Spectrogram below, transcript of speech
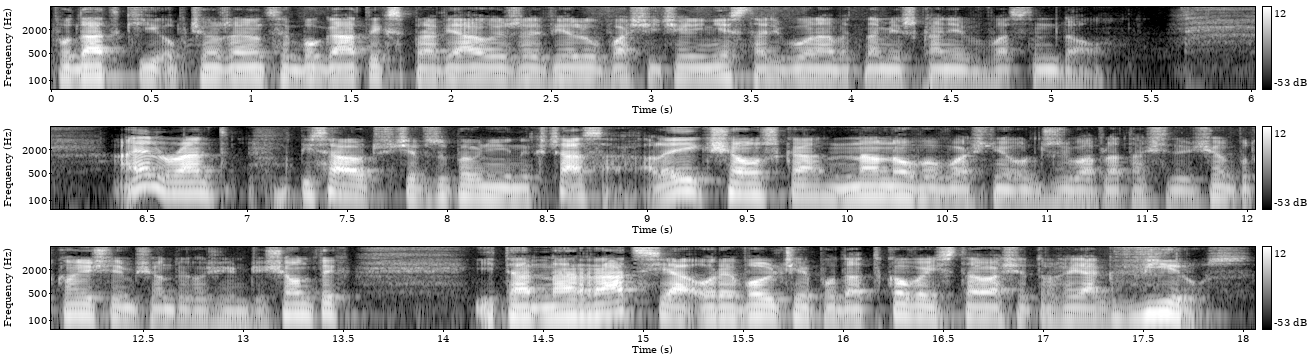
podatki obciążające bogatych sprawiały, że wielu właścicieli nie stać było nawet na mieszkanie w własnym domu. Ayn Rand pisała oczywiście w zupełnie innych czasach, ale jej książka na nowo właśnie odżyła w latach 70., pod koniec 70., 80. i ta narracja o rewolcie podatkowej stała się trochę jak wirus.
